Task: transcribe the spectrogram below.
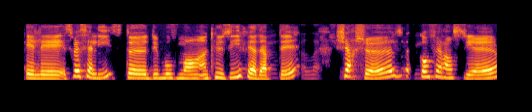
elle est spécialiste du mouvement inclusif et adapté, chercheuse, conférencière,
